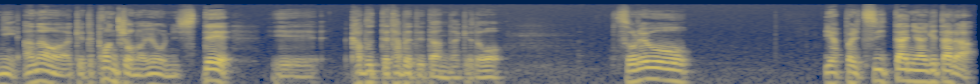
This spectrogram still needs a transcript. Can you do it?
に穴を開けてポンチョのようにして、えー、かぶって食べてたんだけどそれをやっぱりツイッターに上げたら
